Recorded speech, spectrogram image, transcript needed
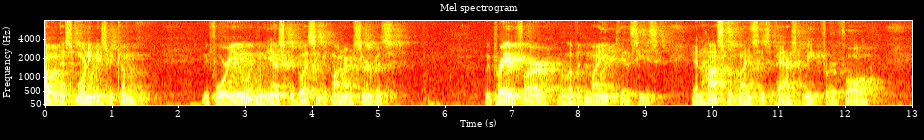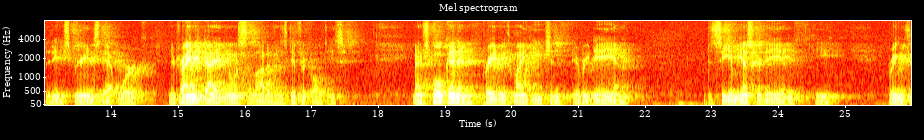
Father, this morning as we come before you and we ask your blessing upon our service, we pray for our beloved Mike as he's been hospitalized this past week for a fall that he experienced at work. They're trying to diagnose a lot of his difficulties. And I've spoken and prayed with Mike each and every day, and to see him yesterday, and he brings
